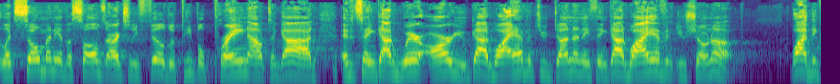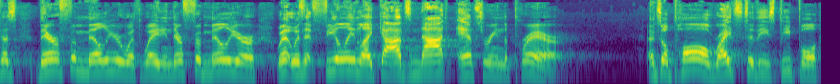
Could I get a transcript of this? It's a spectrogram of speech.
like so many of the Psalms are actually filled with people praying out to God and saying, God, where are you? God, why haven't you done anything? God, why haven't you shown up? Why? Because they're familiar with waiting. They're familiar with it feeling like God's not answering the prayer. And so Paul writes to these people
